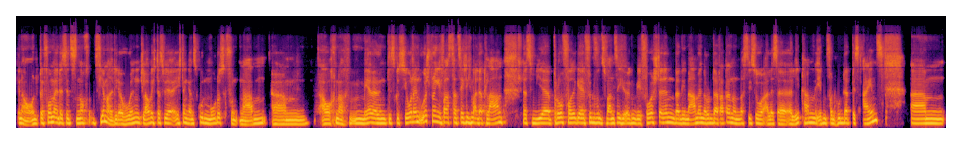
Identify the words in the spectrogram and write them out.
Genau, und bevor wir das jetzt noch viermal wiederholen, glaube ich, dass wir echt einen ganz guten Modus gefunden haben. Ähm, auch nach mehreren Diskussionen. Ursprünglich war es tatsächlich mal der Plan, dass wir pro Folge 25 irgendwie vorstellen, dann die Namen runterrattern und was die so alles erlebt haben, eben von 100 bis 1. Ähm,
